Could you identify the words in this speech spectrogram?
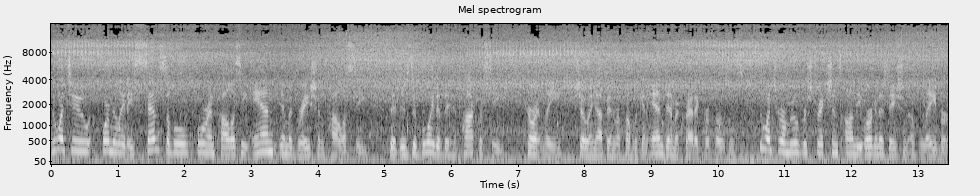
We want to formulate a sensible foreign policy and immigration policy that is devoid of the hypocrisy currently showing up in Republican and Democratic proposals. We want to remove restrictions on the organization of labor,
